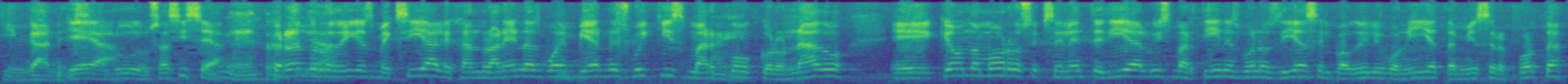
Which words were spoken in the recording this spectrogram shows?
quien gane. Yeah. Saludos, así sea. Bien, Fernando. Rodríguez Mexía, Alejandro Arenas, buen viernes, Wikis, Marco Coronado. Eh, ¿Qué onda, morros? Excelente día. Luis Martínez, buenos días. El Baudelio Bonilla también se reporta.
